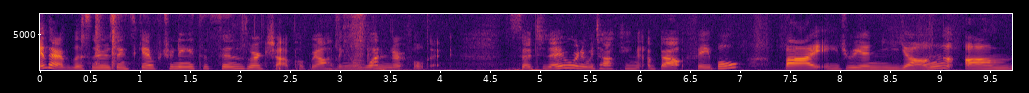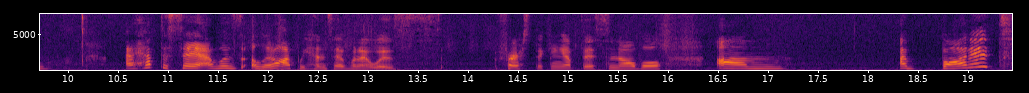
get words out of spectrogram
Hey there, listeners. Thanks again for tuning into Sin's Workshop. Hope you're all having a wonderful day. So, today we're going to be talking about Fable by Adrienne Young. Um, I have to say, I was a little apprehensive when I was first picking up this novel. Um, I bought it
